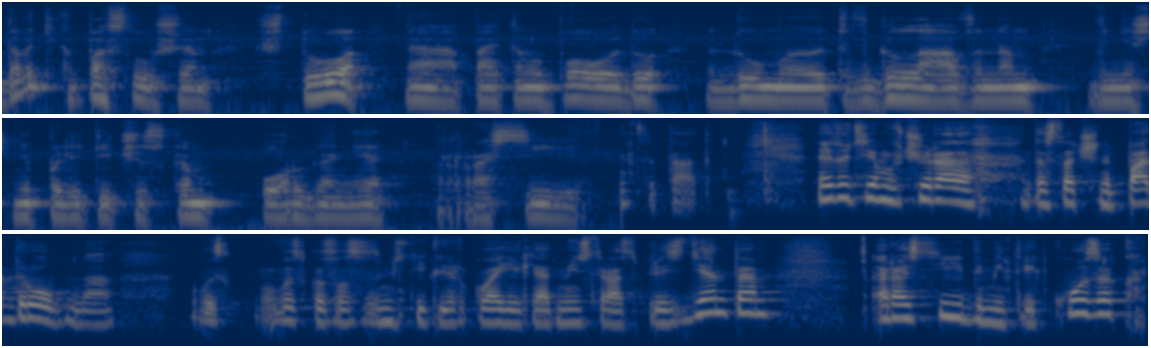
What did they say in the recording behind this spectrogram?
Давайте-ка послушаем, что а, по этому поводу думают в главном внешнеполитическом органе России. Цитата. На эту тему вчера достаточно подробно высказался заместитель руководителя администрации президента России Дмитрий Козак.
